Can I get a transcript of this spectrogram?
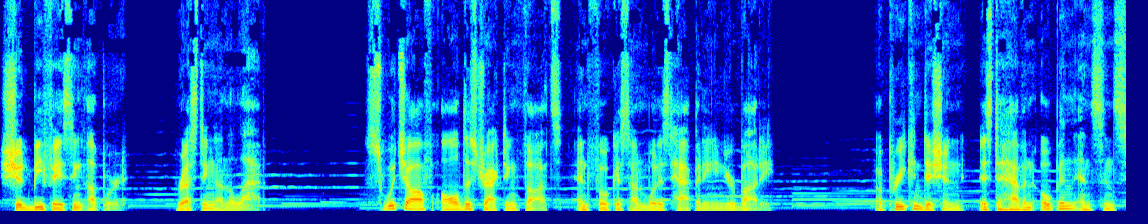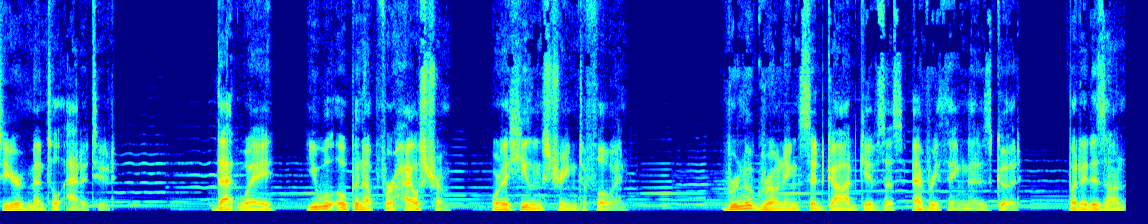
should be facing upward, resting on the lap. Switch off all distracting thoughts and focus on what is happening in your body. A precondition is to have an open and sincere mental attitude. That way, you will open up for Heilstrom, or the healing stream to flow in. Bruno Groening said God gives us everything that is good, but it is on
